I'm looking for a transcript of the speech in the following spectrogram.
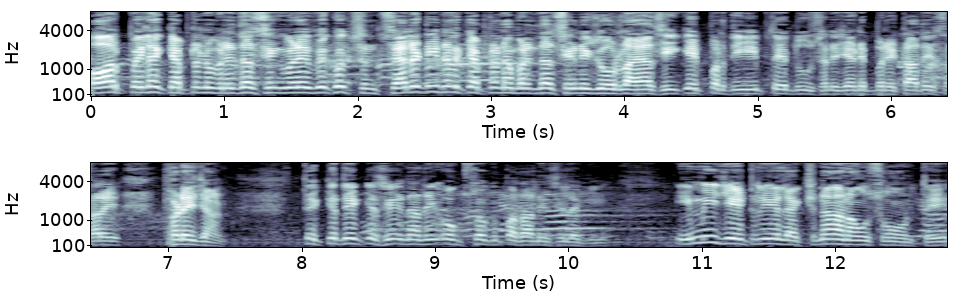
ਔਰ ਪਹਿਲਾਂ ਕੈਪਟਨ ਅਮਰਿੰਦਰ ਸਿੰਘ ਵੇਲੇ ਵੇਖੋ ਸਿੰਸੈਰਿਟੀ ਨਾਲ ਕੈਪਟਨ ਅਮਰਿੰਦਰ ਸਿੰਘ ਨੇ ਜ਼ੋਰ ਲਾਇਆ ਸੀ ਕਿ ਪ੍ਰਦੀਪ ਤੇ ਦੂਸਰੇ ਜਿਹੜੇ ਬਰੇਟਾ ਦੇ ਸਾਰੇ ਫੜੇ ਜਾਣ। ਤੇ ਕਿਤੇ ਕਿਸੇ ਇਹਨਾਂ ਦੀ ਉਗ ਸੁਗ ਪਤਾ ਨਹੀਂ ਸੀ ਲੱਗੀ। ਇਮੀਡੀਏਟਲੀ ਇਲੈਕਸ਼ਨਾਂ ਅਨਾਉਂਸ ਹੋਣ ਤੇ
